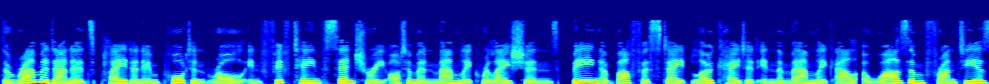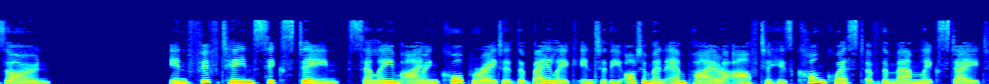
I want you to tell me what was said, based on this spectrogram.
The Ramadanids played an important role in 15th-century Ottoman-Mamluk relations, being a buffer state located in the Mamluk al-Awazim frontier zone. In 1516, Selim I incorporated the Beylik into the Ottoman Empire after his conquest of the Mamluk state.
